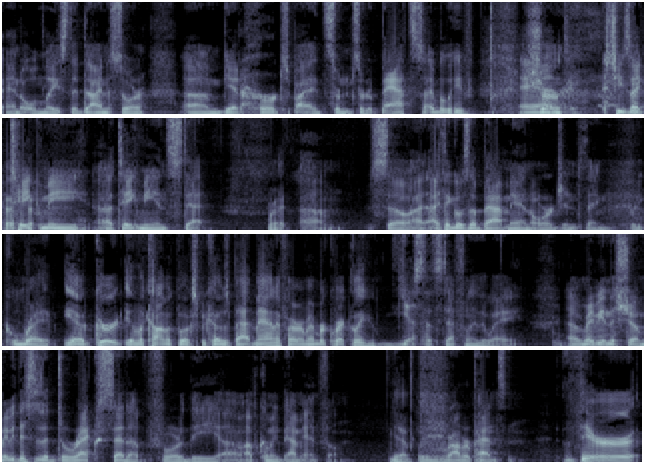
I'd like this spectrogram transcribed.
and Old Lace the dinosaur um, get hurt by some sort of bats, I believe. And Sure. she's like, "Take me, uh, take me instead." Right. So I, I think it was a Batman origin thing. Pretty cool. right. Yeah, Gert in the comic books becomes Batman, if I remember correctly. Yes, that's definitely the way. Uh, maybe in the show. Maybe this is a direct setup for the uh, upcoming Batman film Yeah. with Robert Pattinson. There,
